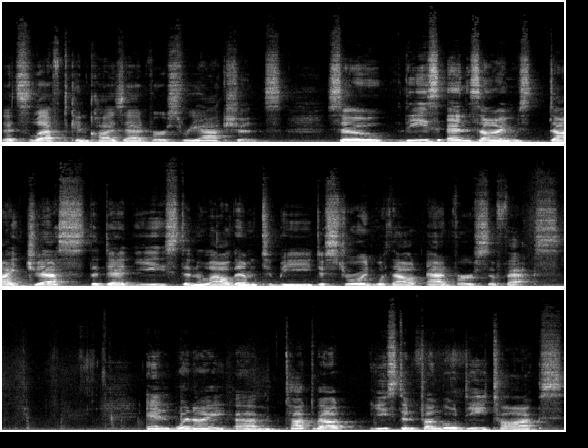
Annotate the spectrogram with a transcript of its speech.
that's left can cause adverse reactions. So these enzymes digest the dead yeast and allow them to be destroyed without adverse effects. And when I um, talked about yeast and fungal detox,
